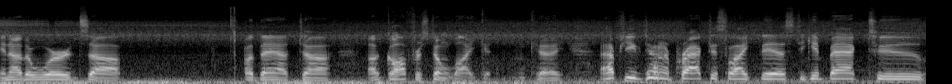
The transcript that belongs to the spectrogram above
In other words, uh, uh that uh, uh, golfers don't like it, okay? After you've done a practice like this, to get back to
